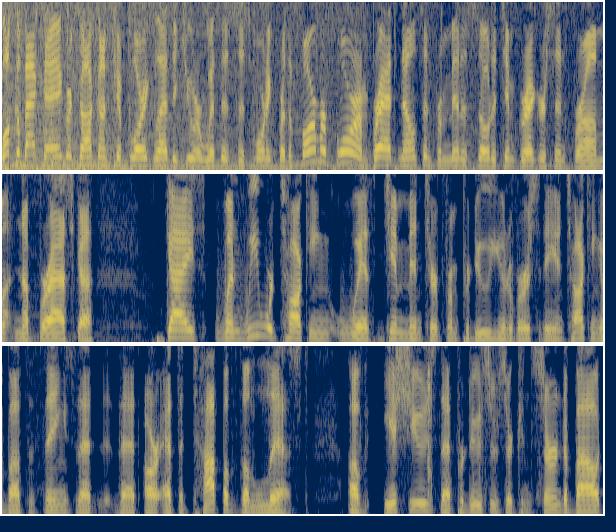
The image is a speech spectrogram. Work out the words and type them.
Welcome back to Agri Talk. I'm Chip Flory. Glad that you are with us this morning for the Farmer Forum. Brad Nelson from Minnesota, Tim Gregerson from Nebraska. Guys, when we were talking with Jim Mintert from Purdue University and talking about the things that that are at the top of the list of issues that producers are concerned about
